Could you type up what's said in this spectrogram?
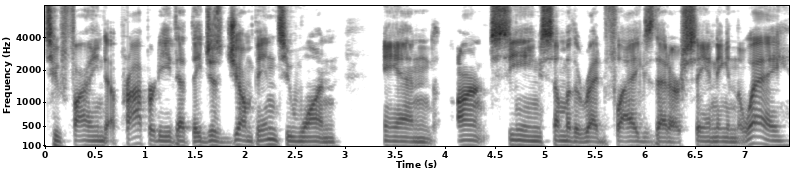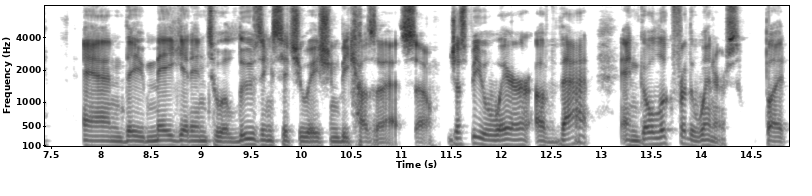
to find a property that they just jump into one and aren't seeing some of the red flags that are standing in the way. And they may get into a losing situation because of that. So just be aware of that and go look for the winners but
